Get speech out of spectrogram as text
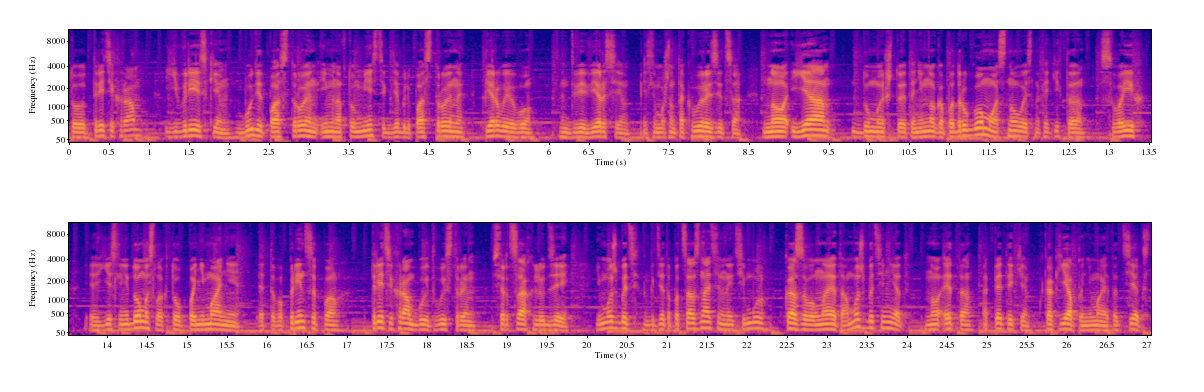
что третий храм еврейский будет построен именно в том месте, где были построены первые его две версии, если можно так выразиться. Но я думаю, что это немного по-другому, основываясь на каких-то своих, если не домыслах, то понимании этого принципа. Третий храм будет выстроен в сердцах людей – и может быть где-то подсознательный Тимур указывал на это, а может быть и нет. Но это, опять-таки, как я понимаю этот текст.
